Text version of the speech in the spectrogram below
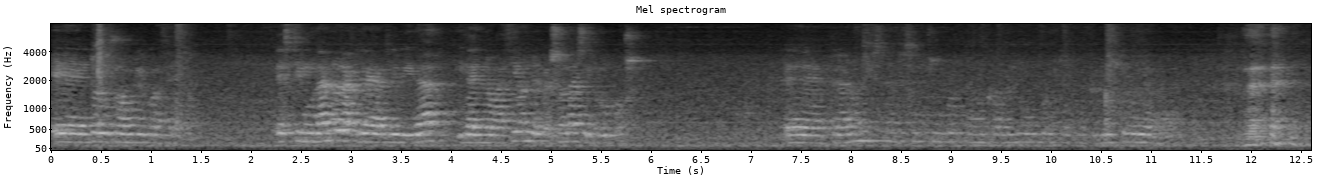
en todo su amplio concepto, estimulando la creatividad y la innovación de personas y grupos. Eh, pero un instante, si nos importa, un cabello un porque yo esto lo voy a hablar.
